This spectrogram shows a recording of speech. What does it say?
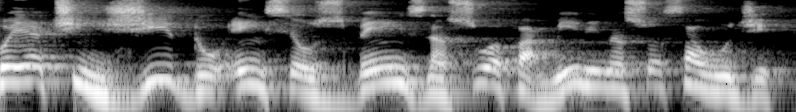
foi atingido em seus bens, na sua família e na sua saúde.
